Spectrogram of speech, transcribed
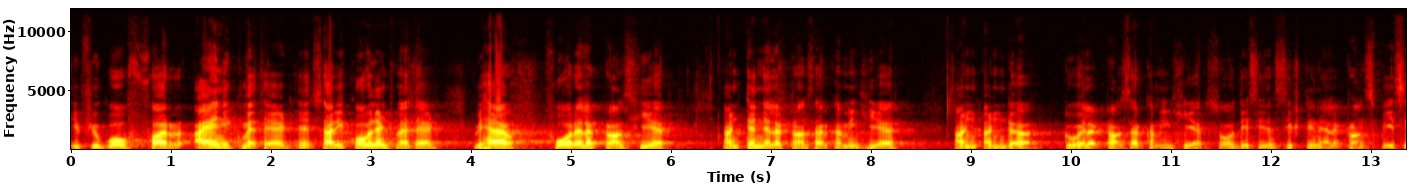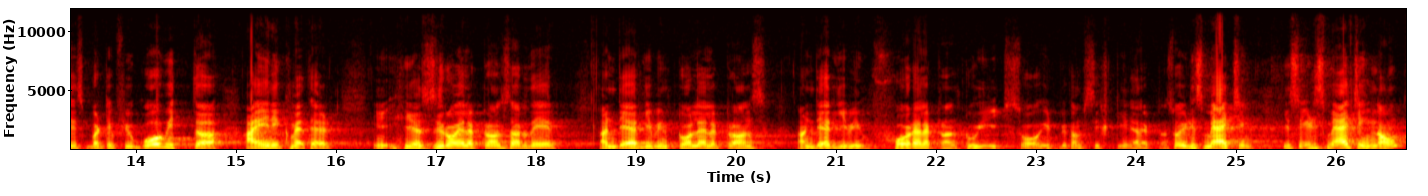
if you go for ionic method uh, sorry covalent method we have 4 electrons here and 10 electrons are coming here and, and uh, 2 electrons are coming here. So, this is a 16 electron species but if you go with uh, ionic method here 0 electrons are there and they are giving 12 electrons and they are giving 4 electrons to each. So, it becomes 16 electrons. So, it is matching you see it is matching now.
